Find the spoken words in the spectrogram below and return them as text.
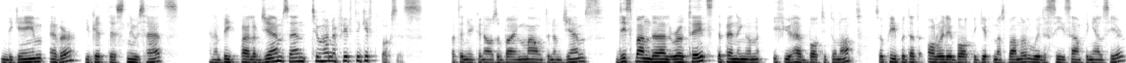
in the game ever. You get the snooze hats and a big pile of gems and 250 gift boxes. But then you can also buy a mountain of gems. This bundle rotates depending on if you have bought it or not. So people that already bought the gift Giftmas bundle will see something else here.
